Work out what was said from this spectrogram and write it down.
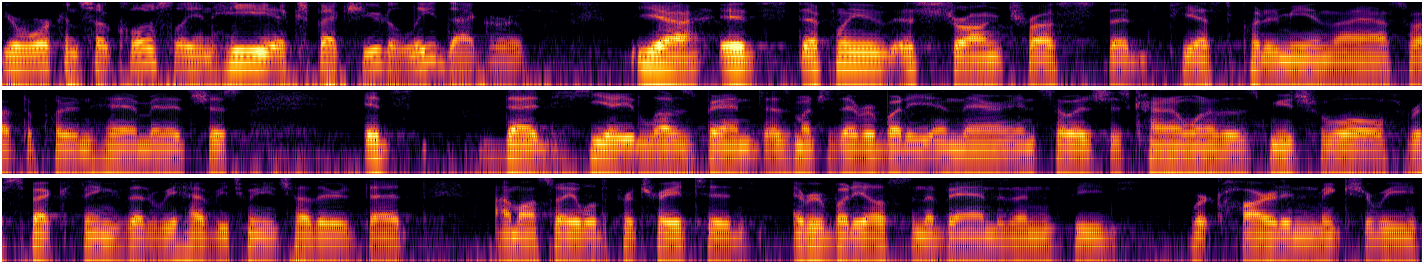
you're working so closely, and he expects you to lead that group. Yeah, it's definitely a strong trust that he has to put in me, and I also have to put in him. And it's just, it's that he loves band as much as everybody in there, and so it's just kind of one of those mutual respect things that we have between each other that I'm also able to portray to everybody else in the band, and then we work hard and make sure we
